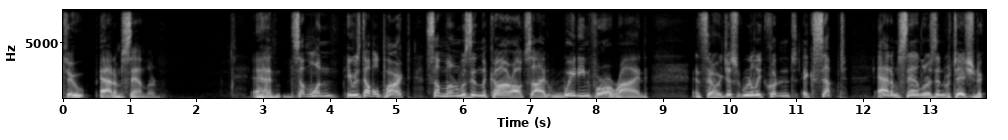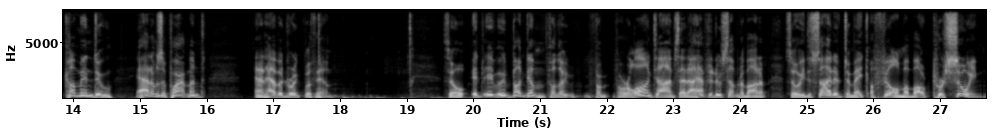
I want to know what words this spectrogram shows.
to Adam Sandler. And someone, he was double parked. Someone was in the car outside waiting for a ride. And so he just really couldn't accept Adam Sandler's invitation to come into Adam's apartment and have a drink with him. So it, it, it, bugged him for the for, for a long time. Said I have to do something about it. So he decided to make a film about pursuing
